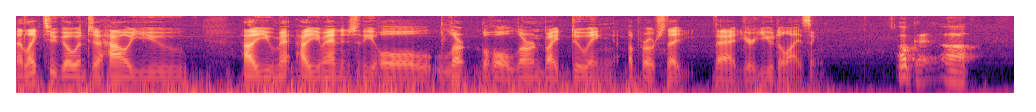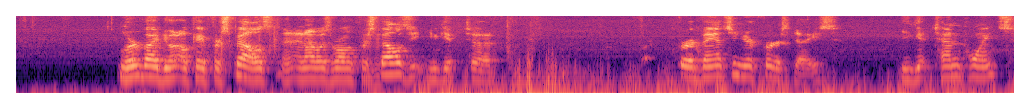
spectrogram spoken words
I'd like to go into how you how you how you manage the whole lear- the whole learn by doing approach that that you're utilizing. Okay. Uh, learn by doing. Okay, for spells, and, and I was wrong. For spells, you, you get uh, for advancing your first dice, you get ten points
